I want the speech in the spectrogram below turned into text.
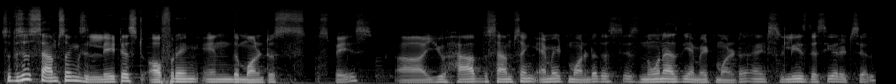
So this is Samsung's latest offering in the monitor space. Uh, you have the Samsung M8 monitor. This is known as the M8 monitor and it's released this year itself.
